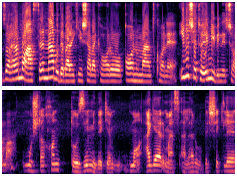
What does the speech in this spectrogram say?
ظاهرا موثر نبوده برای اینکه این شبکه ها رو قانونمند کنه. اینو چطوری می‌بینید شما؟ مشتاق خان توضیح میده که ما اگر مسئله رو به شکل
